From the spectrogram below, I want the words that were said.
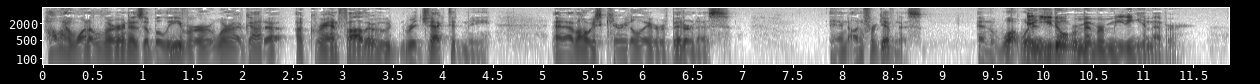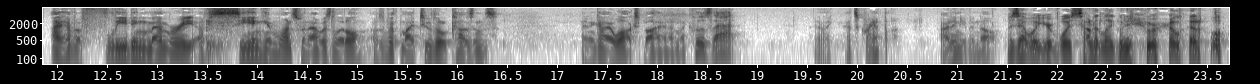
how I want to learn as a believer, where I've got a, a grandfather who rejected me, and I've always carried a layer of bitterness and unforgiveness. And what would and it you don't remember meeting him ever. I have a fleeting memory of seeing him once when I was little. I was with my two little cousins, and a guy walks by, and I'm like, "Who's that?" They're like, "That's Grandpa." I didn't even know. Is that what your voice sounded like when you were little?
